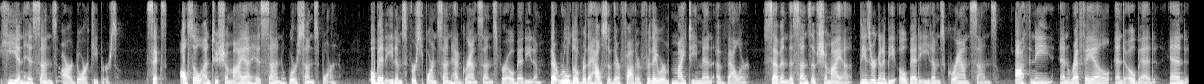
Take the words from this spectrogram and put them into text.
He and his sons are doorkeepers. 6. Also unto Shemaiah his son were sons born. Obed Edom's firstborn son had grandsons for Obed Edom that ruled over the house of their father, for they were mighty men of valor. 7. The sons of Shemaiah. These are going to be Obed Edom's grandsons Othni and Raphael and Obed and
